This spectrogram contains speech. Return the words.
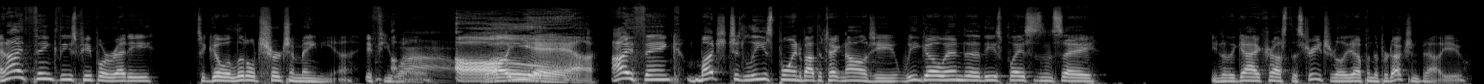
And I think these people are ready to go a little churchamania, if you will. Oh, Whoa. yeah. I think, much to Lee's point about the technology, we go into these places and say, you know, the guy across the street's really up in the production value.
